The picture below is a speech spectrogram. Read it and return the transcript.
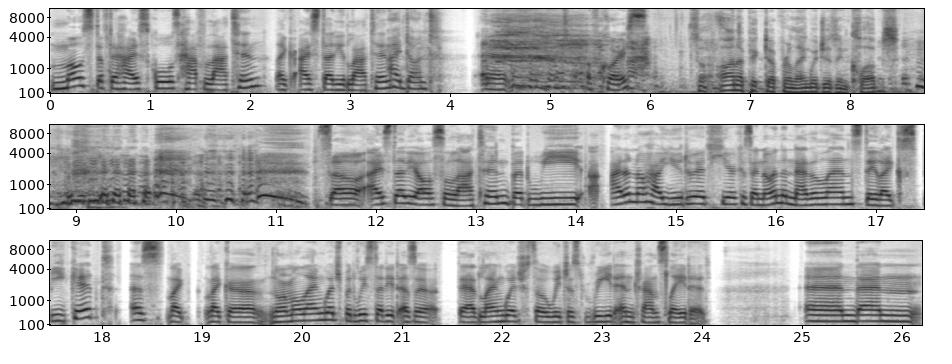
most of the high schools have Latin. Like I studied Latin, I don't. uh, of course. So Anna picked up her languages in clubs. So I study also Latin, but we I- don't know how you do it here because I know in the Netherlands they like speak it as like like a normal language, but we study it as a dead language, so we just read and translate it. And then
